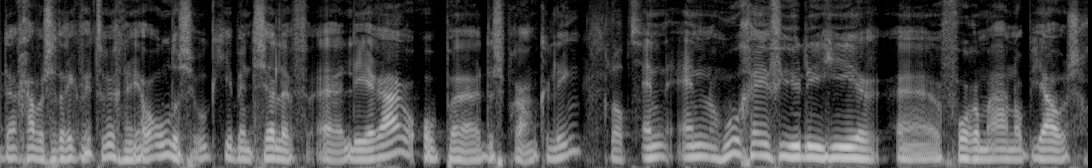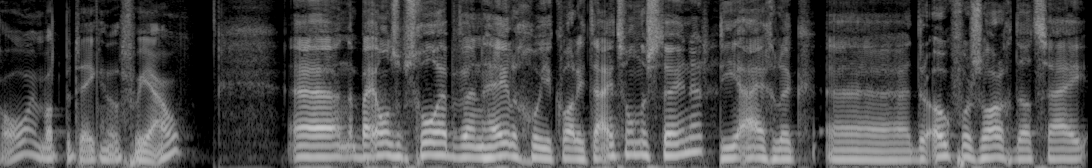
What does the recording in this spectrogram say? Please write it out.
dan gaan we zo direct weer terug naar jouw onderzoek. Je bent zelf uh, leraar op uh, de Sprankeling. Klopt. En, en hoe geven jullie hier vorm aan op jouw school? En wat betekent dat voor jou? Uh, bij ons op school hebben we een hele goede kwaliteitsondersteuner. Die eigenlijk uh, er ook voor zorgt dat zij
